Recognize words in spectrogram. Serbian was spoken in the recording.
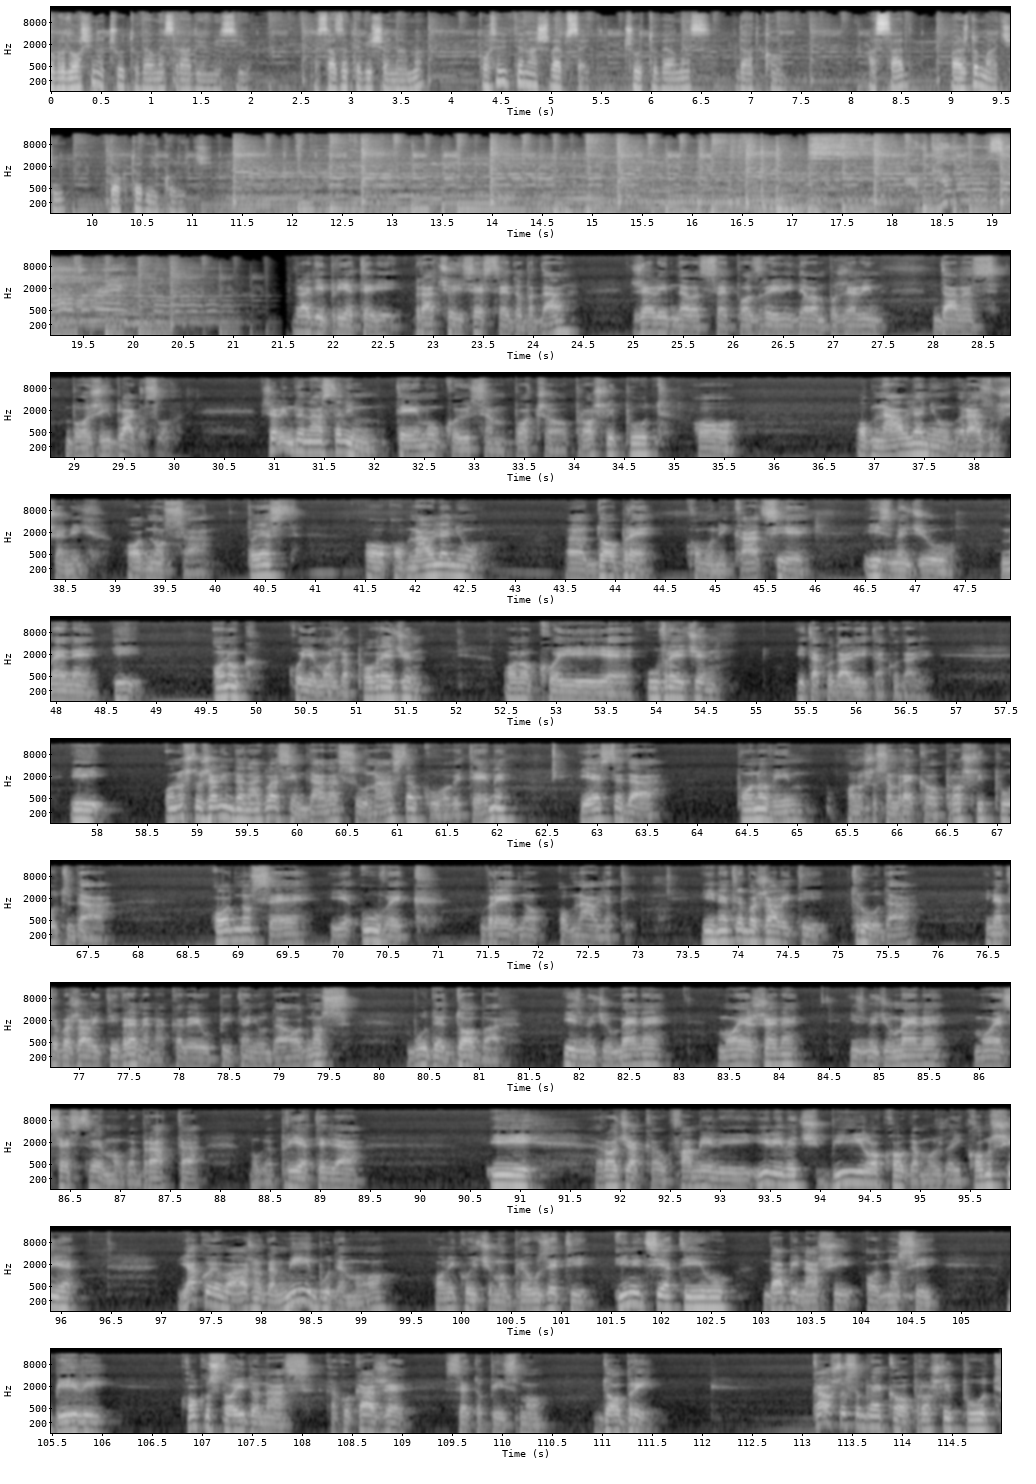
Dobrodošli na True to Wellness radio emisiju. Da saznate više o nama, posjetite naš website truetowellness.com. A sad, vaš domaćin, dr. Nikolić. Dragi prijatelji, braćo i sestre, dobar dan. Želim da vas sve pozdravim i da vam poželim danas Boži blagoslov. Želim da nastavim temu koju sam počeo prošli put o obnavljanju razrušenih odnosa, to jest o obnavljanju e, dobre komunikacije između mene i onog koji je možda povređen, onog koji je uvređen i tako dalje i tako dalje. I ono što želim da naglasim danas u nastavku ove teme jeste da ponovim ono što sam rekao prošli put da odnose je uvek vredno obnavljati. I ne treba žaliti truda i ne treba žaliti vremena kada je u pitanju da odnos bude dobar između mene, moje žene, između mene, moje sestre, moga brata, moga prijatelja i rođaka u familiji ili već bilo koga, možda i komšije. Jako je važno da mi budemo oni koji ćemo preuzeti inicijativu da bi naši odnosi bili koliko stoji do nas, kako kaže sveto pismo, dobri. Kao što sam rekao prošli put,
